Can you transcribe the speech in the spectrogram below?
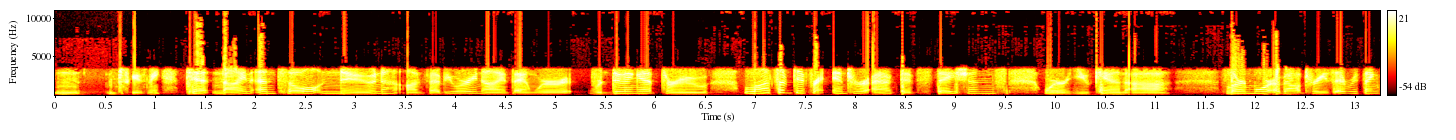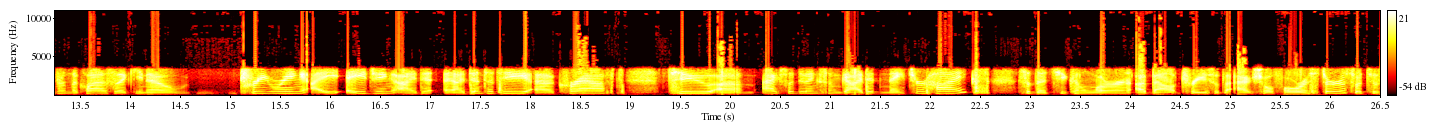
n- excuse me, 10, 9 until noon on February 9th, and we're we're doing it through lots of different interactive stations where you can uh, learn more about trees. Everything from the classic, you know, tree ring aging ide- identity uh, craft to um, actually doing some guided nature hikes so that you can learn about trees with actual foresters, which is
